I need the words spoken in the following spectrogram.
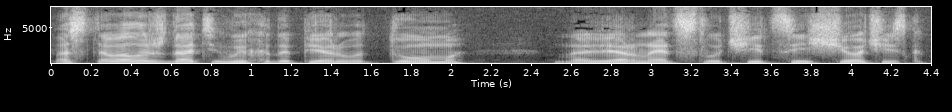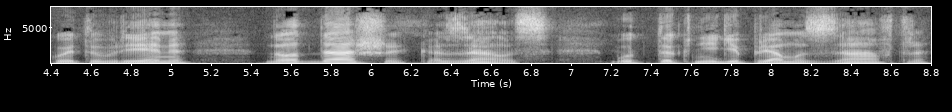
оставалось ждать выхода первого тома. Наверное, это случится еще через какое-то время, но Даше казалось, будто книги прямо завтра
